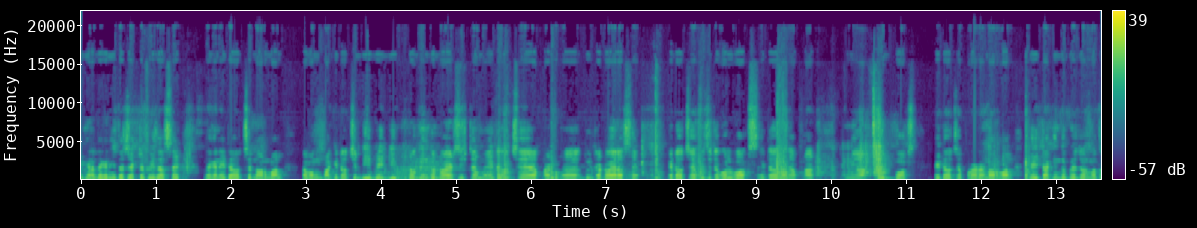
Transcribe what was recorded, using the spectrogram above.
এখানে দেখেন হিতাচি একটা ফ্রিজ আছে, দেখেন এটা হচ্ছে নর্মাল এবং বাকিটা হচ্ছে ডিপ এই ডিপটাও কিন্তু ডয়ার সিস্টেম এটা হচ্ছে আপনার দুইটা ডয়ার আছে। এটা হচ্ছে ভেজিটেবল বক্স এটা হচ্ছে আপনার ফুড বক্স এটা হচ্ছে পুরোটা নর্মাল এইটা কিন্তু পেয়ে যাওয়ার মতো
